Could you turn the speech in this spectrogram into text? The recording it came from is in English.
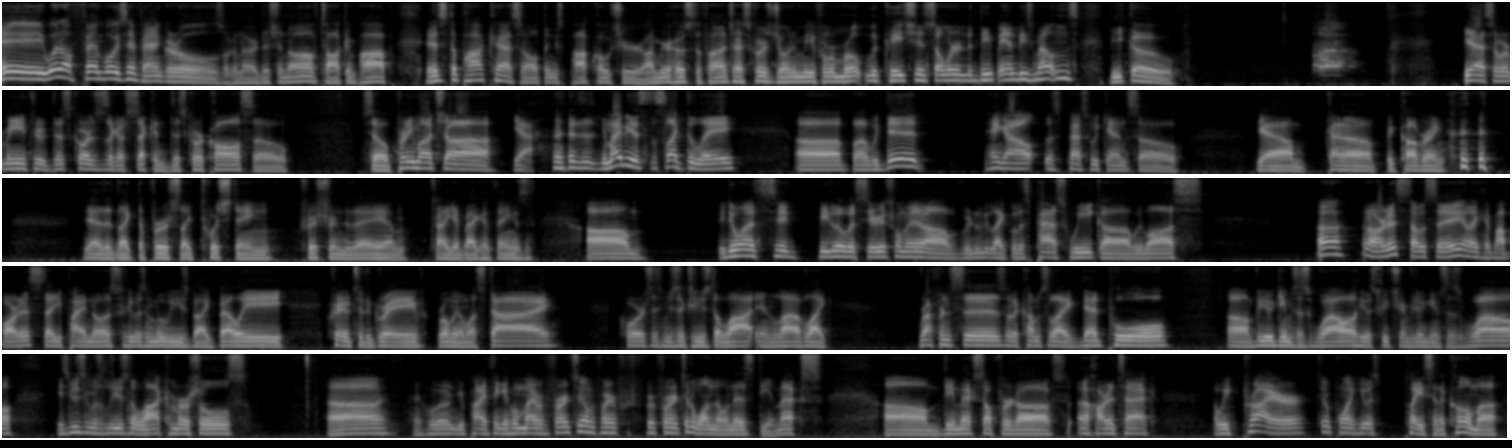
Hey, what up, fanboys and fangirls? Welcome to our edition of Talking Pop. It's the podcast on all things pop culture. I'm your host, Stefan course, joining me from a remote location somewhere in the deep Andes Mountains. Uh, Yeah, so we're meeting through Discord. This is like our second Discord call, so so pretty much, uh, yeah, it might be a slight delay, uh, but we did hang out this past weekend, so yeah, I'm kind of recovering. yeah, did like the first like twisting twisting today. I'm trying to get back into things. Um, we do want to be a little bit serious for a minute. Uh, really, like this past week, uh, we lost uh, an artist, I would say, like hip hop artist that you probably noticed. He was in movies like Belly, Cradle to the Grave, Romeo Must Die. Of course, his music's used a lot in a lot of like references when it comes to like Deadpool, uh, video games as well. He was featured in video games as well. His music was used in a lot of commercials. Uh, who you're probably thinking, who am I referring to? I'm referring to the one known as DMX. Um, DMX suffered uh, a heart attack a week prior to the point he was placed in a coma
